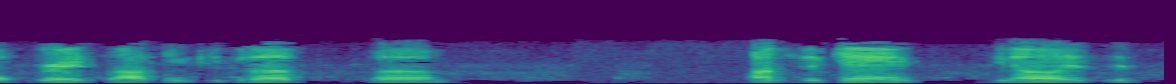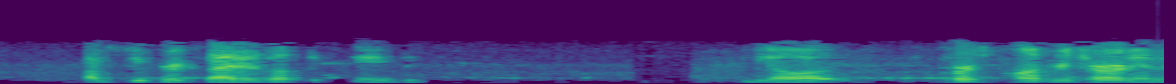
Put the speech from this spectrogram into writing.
That's great. Awesome. Keep it up. Um, onto the game. You know, it, it's I'm super excited about this game. It's, you know, first punt return in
